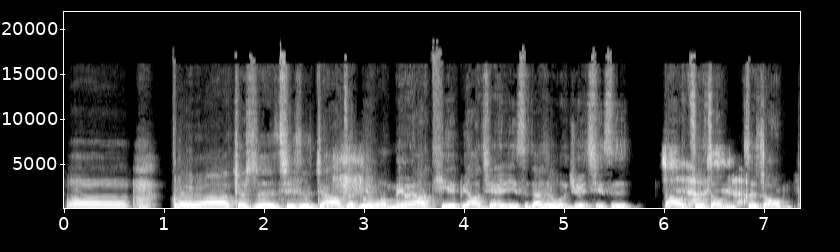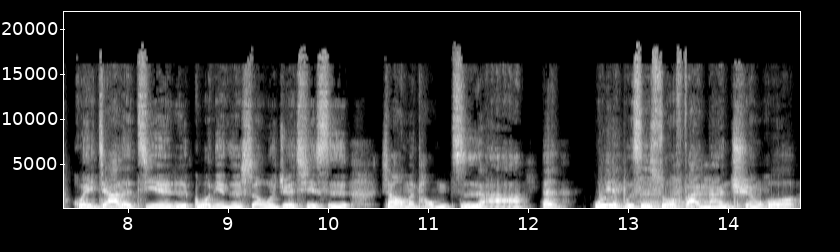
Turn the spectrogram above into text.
呃，对啊，就是其实讲到这边，我没有要贴标签的意思，但是我觉得其实到这种、这种回家的节日、过年的时候，我觉得其实像我们同志啊，但我也不是说反嗯男权或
